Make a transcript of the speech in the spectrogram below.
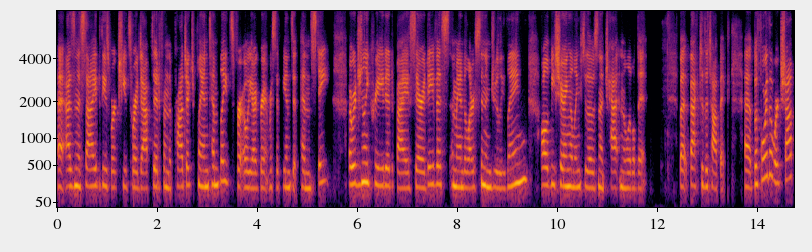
Uh, as an aside, these worksheets were adapted from the project plan templates for OER grant recipients at Penn State, originally created by Sarah Davis, Amanda Larson, and Julie Lang. I'll be sharing a link to those in the chat in a little bit. But back to the topic. Uh, before the workshop,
